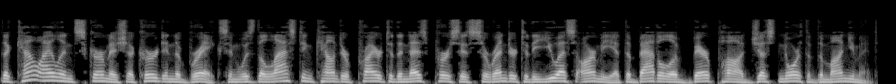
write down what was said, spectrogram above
The Cow Island skirmish occurred in the Breaks and was the last encounter prior to the Nez Perce's surrender to the U.S. Army at the Battle of Bear Paw just north of the monument.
